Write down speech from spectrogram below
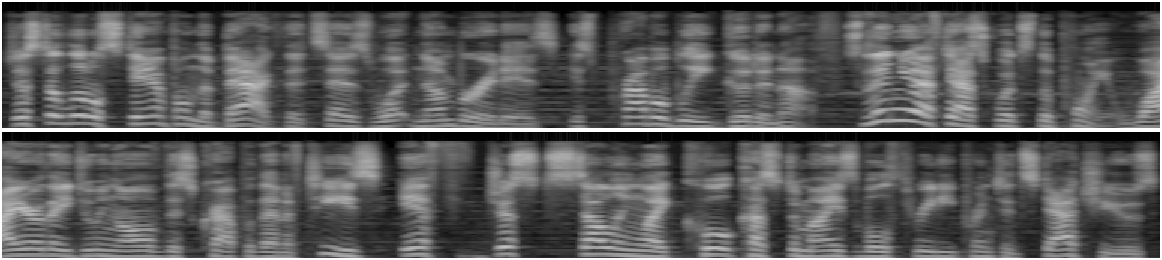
just a little stamp on the back that says what number it is is probably good enough. So then you have to ask, what's the point? Why are they doing all of this crap with NFTs if just selling like cool customizable 3D printed statues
